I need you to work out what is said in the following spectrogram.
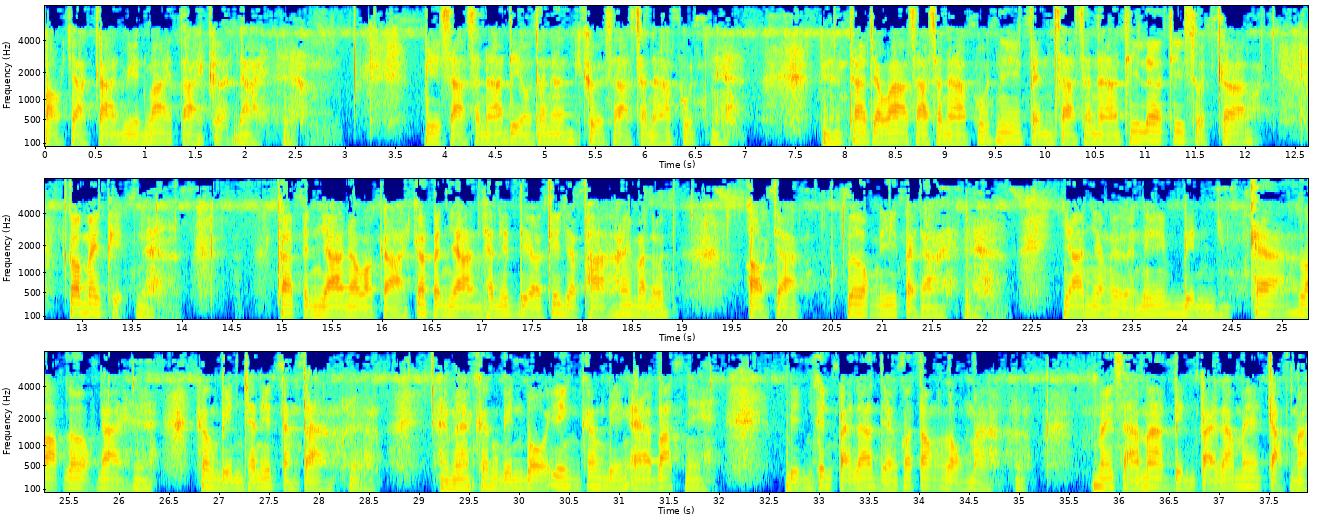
ออกจากการเวียนว่ายตายเกิดได้ มีศาสนาเดียวเท่านั้นคือศาสนาพุทธเนี่ยถ้าจะว่าศาสนาพุทธนี้เป็นศาสนาที่เลิศที่สุดก็ก็ไม่ผิดเนี่ย ถ้าเป็นยานอวกาศก็เป็นยานชนิดเดียวที่จะพาให้มนุษย์ออกจากโลกนี้ไปได้เนี่ยยานอย่างอื่นนี่บินแค่รอบโลกได้เครื่องบินชนิดต่างๆเห็นไหมเครื่องบินโบอิงเครื่องบินแอร์บัสนี่ บินขึ้นไปแล้ว เดี๋ยวก็ต้องลงมา ไม่สามารถบินไปแล้วไม่กลับมา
